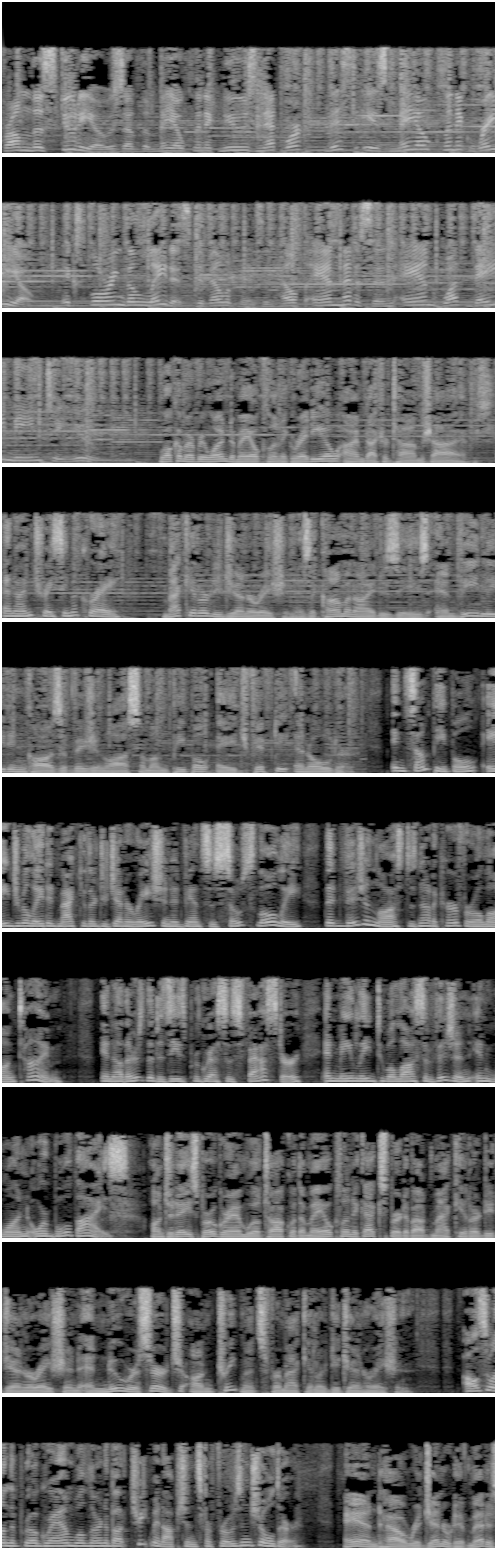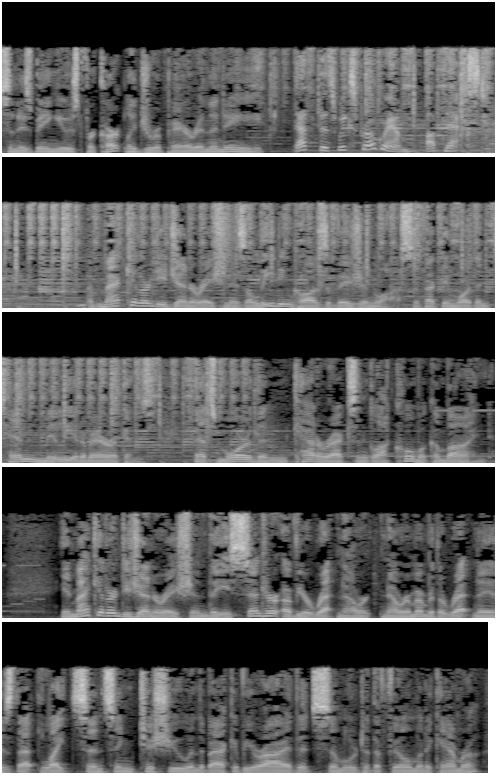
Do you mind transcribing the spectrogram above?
From the studios of the Mayo Clinic News Network, this is Mayo Clinic Radio, exploring the latest developments in health and medicine and what they mean to you. Welcome everyone to Mayo Clinic Radio. I'm Dr. Tom Shives. And I'm Tracy McCray. Macular degeneration is a common eye disease and the leading cause of vision loss among people age 50 and older. In some people, age-related macular degeneration advances so slowly that vision loss does not occur for a long time. In others, the disease progresses faster and may lead to a loss of vision in one or both eyes. On today's program, we'll talk with a Mayo Clinic expert about macular degeneration and new research on treatments for macular degeneration. Also on the program, we'll learn about treatment options for frozen shoulder and how regenerative medicine is being used for cartilage repair in the knee. That's this week's program. Up next. Macular degeneration is a leading cause of vision loss, affecting more than 10 million Americans. That's more than cataracts and glaucoma combined. In macular degeneration, the center of your retina, now remember the retina is that light sensing tissue in the back of your eye that's similar to the film in a camera,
